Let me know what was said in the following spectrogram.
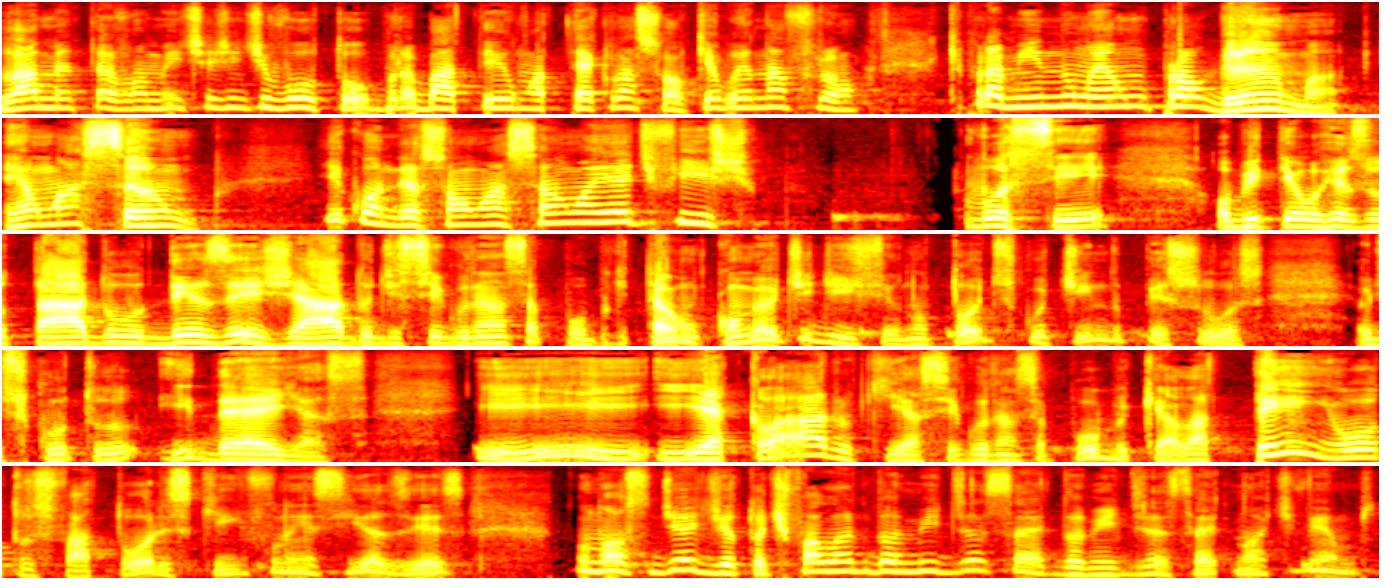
lamentavelmente a gente voltou para bater uma tecla só, que é o Enafron, que para mim não é um programa, é uma ação. E quando é só uma ação, aí é difícil você obter o resultado desejado de segurança pública. Então, como eu te disse, eu não estou discutindo pessoas, eu discuto ideias. E, e, é claro que a segurança pública ela tem outros fatores que influenciam, às vezes, no nosso dia a dia. Estou te falando de 2017. 2017 nós tivemos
